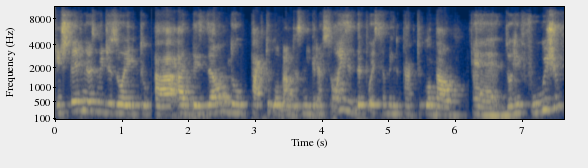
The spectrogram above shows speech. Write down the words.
A gente teve em 2018 a adesão do Pacto Global das Migrações e depois também do Pacto Global é, do Refúgio,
